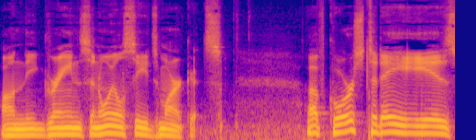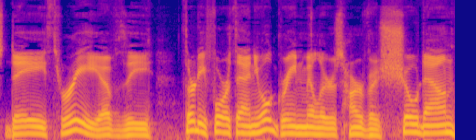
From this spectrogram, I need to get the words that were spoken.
on the grains and oilseeds markets. Of course, today is day three of the 34th annual Grain Millers Harvest Showdown.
